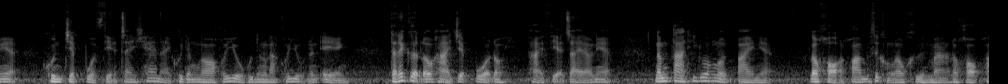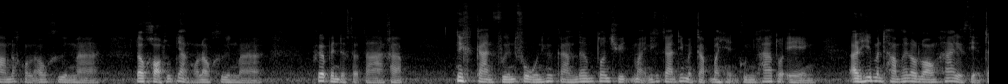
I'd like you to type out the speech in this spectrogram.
เนี่ยคุณเจ็บปวดเสียใจแค่ไหนคุณยังรอเขาอยู่คุณยังรักเขาอยู่นั่นเอง แต่ถ้าเกิดเราหายเจ็บปวดเราหายเสียใจแล้วเนี่ยน้ำตาที่ร่วงหล่นไปเนี่ยเราขอความรู้สึกของเราคืนมา เราขอความรักของเราคืนมา เราขอทุกอย่างของเราคืนมา เพื่อเป็นเดอะสตาร์ครับ นี่คือการฟื้นฟูนี่คือการเริ่มต้นชีวิตใหม่นี่คือการที่เหมือนกับมาเห็นคุณค่าตัวเอง อะไรที่มันทำให้เราร้องไห้หรือเสียใจ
